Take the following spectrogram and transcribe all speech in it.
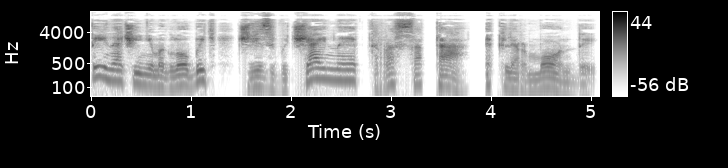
да иначе и не могло быть, чрезвычайная красота Эклермонды.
